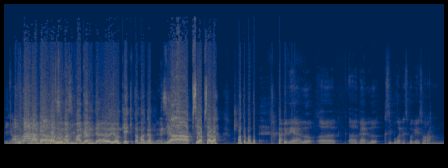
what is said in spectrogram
Ingat lu masih magang, jat, lu masih magang, jat. Oh, iya, oke kita magang. Siap, siap salah. Mantap, mantap. Tapi nih ya lu eh, eh, Gan lu kesibukannya sebagai seorang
